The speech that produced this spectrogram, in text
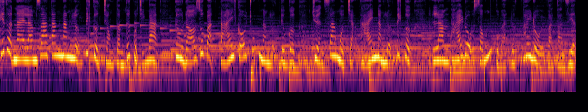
Kỹ thuật này làm gia tăng năng lượng tích cực trong tâm thức của chính bạn, từ đó giúp bạn tái cấu trúc năng lượng tiêu cực, chuyển sang một trạng thái năng lượng tích cực, làm thái độ sống của bạn được thay đổi và toàn diện.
